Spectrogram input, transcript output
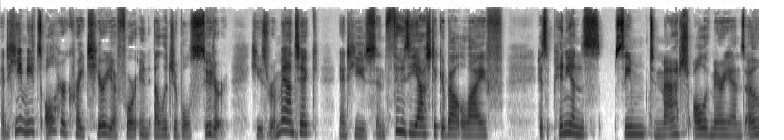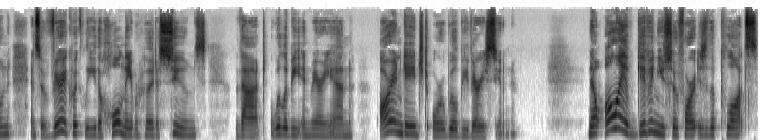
and he meets all her criteria for an eligible suitor. He's romantic, and he's enthusiastic about life. His opinions seem to match all of Marianne's own, and so very quickly the whole neighborhood assumes that Willoughby and Marianne are engaged or will be very soon. Now, all I have given you so far is the plot's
